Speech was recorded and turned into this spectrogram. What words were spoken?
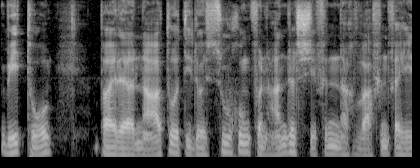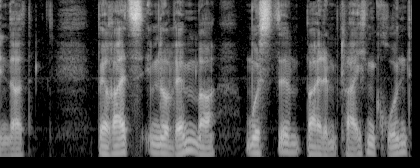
Veto bei der NATO die Durchsuchung von Handelsschiffen nach Waffen verhindert. Bereits im November musste bei dem gleichen Grund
